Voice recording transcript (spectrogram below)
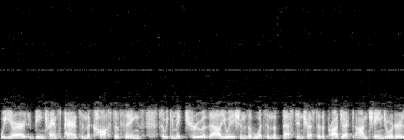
We are being transparent in the cost of things so we can make true evaluations of what's in the best interest of the project on change orders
